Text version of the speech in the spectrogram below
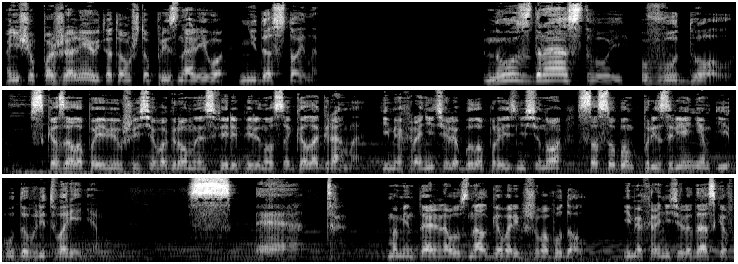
Они еще пожалеют о том, что признали его недостойным. «Ну, здравствуй, Вудол», — сказала появившаяся в огромной сфере переноса голограмма. Имя хранителя было произнесено с особым презрением и удовлетворением. «Сэт», — моментально узнал говорившего Вудол. Имя хранителя Дасков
